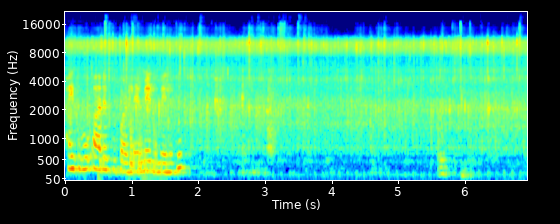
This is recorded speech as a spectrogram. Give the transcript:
ಆಯ್ತು ಅರೆಪು ಪಡ್ಲೆ ಮೇಲೆ ಮೇಲೆದು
